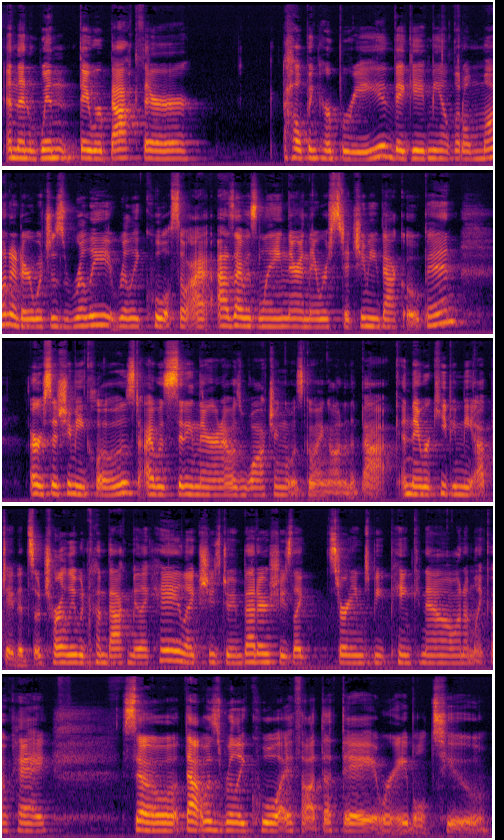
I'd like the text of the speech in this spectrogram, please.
And then when they were back there helping her breathe, they gave me a little monitor, which is really, really cool. So I, as I was laying there and they were stitching me back open or stitching me closed, I was sitting there and I was watching what was going on in the back and they were keeping me updated. So Charlie would come back and be like, hey, like she's doing better. She's like starting to be pink now. And I'm like, okay. So that was really cool. I thought that they were able to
